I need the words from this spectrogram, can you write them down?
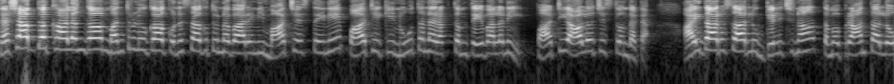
దశాబ్ద కాలంగా మంత్రులుగా కొనసాగుతున్న వారిని మార్చేస్తేనే పార్టీకి నూతన రక్తం తేవాలని పార్టీ ఆలోచిస్తోందట. ఐదారు సార్లు గెలిచినా తమ ప్రాంతాల్లో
